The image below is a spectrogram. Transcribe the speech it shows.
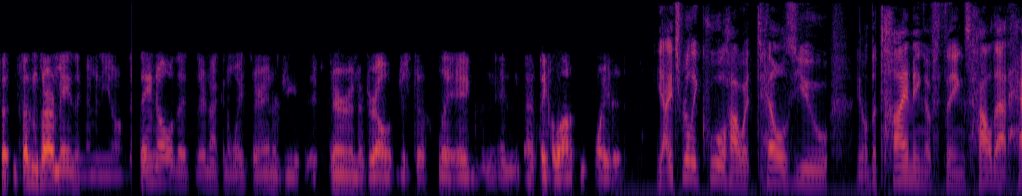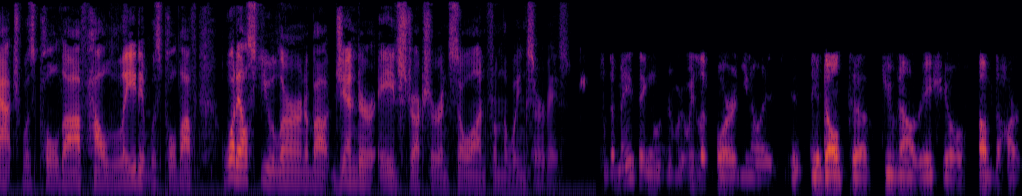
the pheasants are amazing. I mean, you know, they know that they're not going to waste their energy if, if they're in a drought just to lay eggs, and, and I think a lot of them waited. Yeah, it's really cool how it tells you, you know, the timing of things, how that hatch was pulled off, how late it was pulled off. What else do you learn about gender, age structure, and so on from the wing surveys? The main thing we look for, you know, is, is the adult to juvenile ratio of the harvest,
